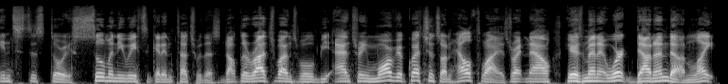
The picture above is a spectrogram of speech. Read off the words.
Insta Story. So many ways to get in touch with us. Dr. Rajbans will be answering more of your questions on HealthWise. Right now, here's Men at Work Down Under on Light.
